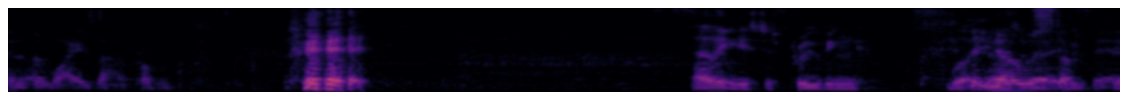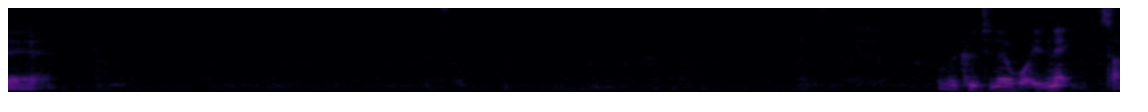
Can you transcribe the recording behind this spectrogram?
And, and why is that a problem? I think it's just proving what he knows, knows about stuff. him. Yeah. yeah. Well, look who to know what his neck size.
